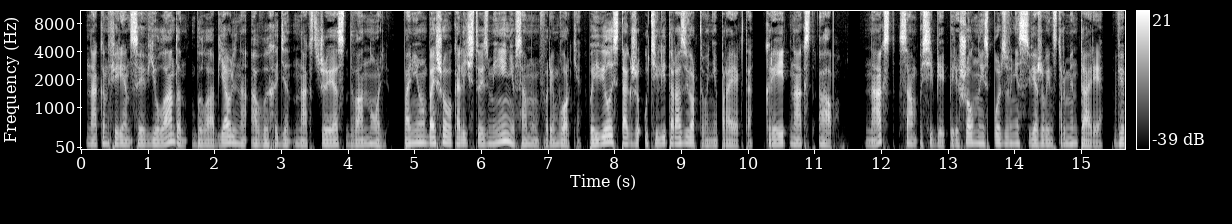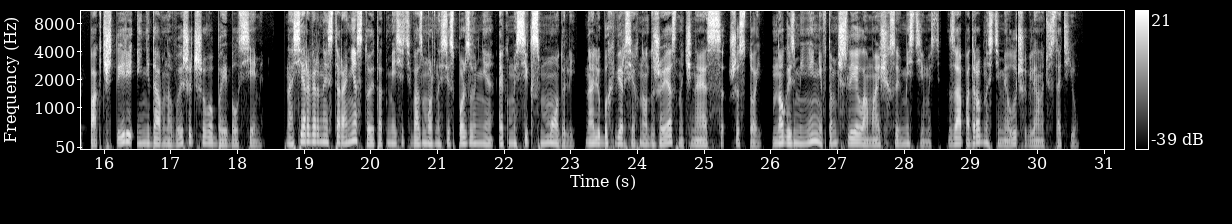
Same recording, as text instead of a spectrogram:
На конференции View London было объявлено о выходе Next.js 2.0. Помимо большого количества изменений в самом фреймворке, появилась также утилита развертывания проекта Create Next App. Next сам по себе перешел на использование свежего инструментария Webpack 4 и недавно вышедшего Babel 7. На серверной стороне стоит отметить возможность использования ECMASIX модулей на любых версиях Node.js, начиная с 6. Много изменений, в том числе и ломающих совместимость. За подробностями лучше глянуть в статью.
